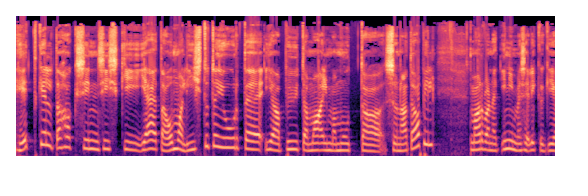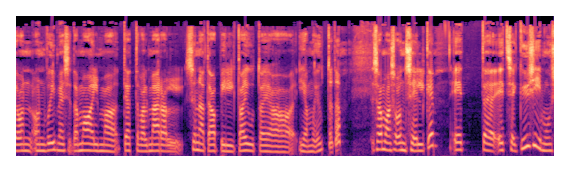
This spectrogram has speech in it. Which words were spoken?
hetkel tahaksin siiski jääda oma liistude juurde ja püüda maailma muuta sõnade abil ma arvan, et inimesel ikkagi on, on võime seda maailma teataval määral sõnade abil tajuda ja, ja mõjutada. samas on selge, et et see küsimus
